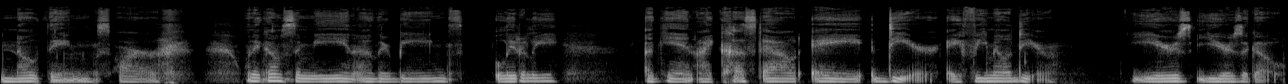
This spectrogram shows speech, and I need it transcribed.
know things are, when it comes to me and other beings, literally, again, I cussed out a deer, a female deer, years, years ago.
